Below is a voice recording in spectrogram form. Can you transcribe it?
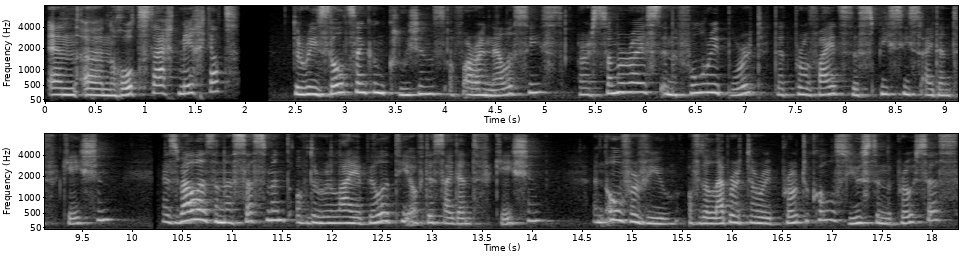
en een roodstaartmeerkat. The results and conclusions of our analyses are summarized in a full report that provides the species identification, as well as an assessment of the reliability of this identification, an overview of the laboratory protocols used in the process,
